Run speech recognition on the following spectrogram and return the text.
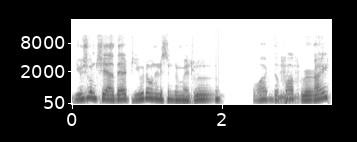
You shouldn't share that. You don't listen to metal. What the fuck, right?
